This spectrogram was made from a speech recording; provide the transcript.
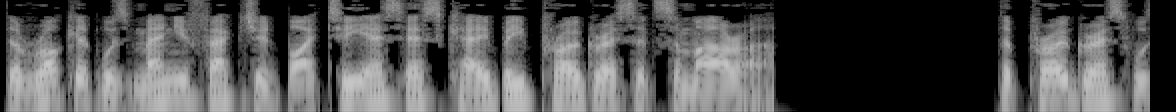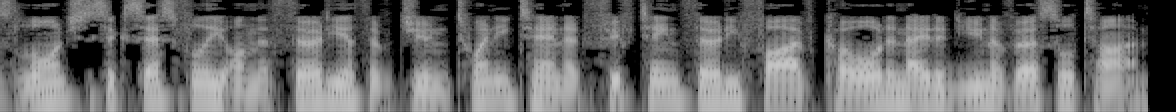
The rocket was manufactured by TSSKB Progress at Samara. The Progress was launched successfully on 30 June 2010 at 1535 Coordinated Universal Time.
